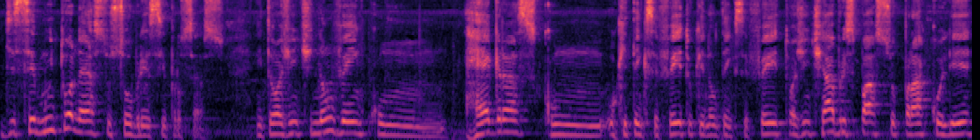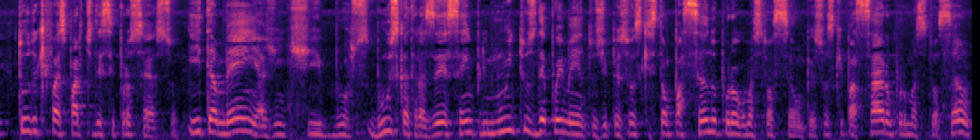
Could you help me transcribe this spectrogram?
de ser muito honesto sobre esse processo. Então a gente não vem com regras, com o que tem que ser feito, o que não tem que ser feito. A gente abre espaço para acolher tudo que faz parte desse processo. E também a gente bus busca trazer sempre muitos depoimentos de pessoas que estão passando por alguma situação, pessoas que passaram por uma situação,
